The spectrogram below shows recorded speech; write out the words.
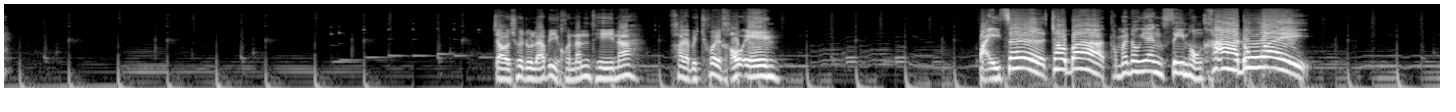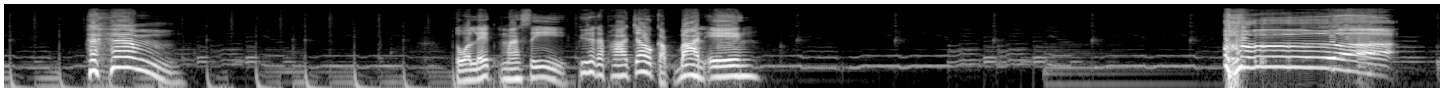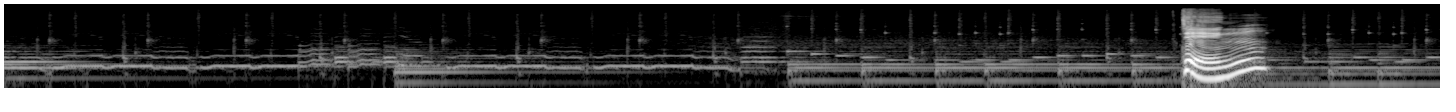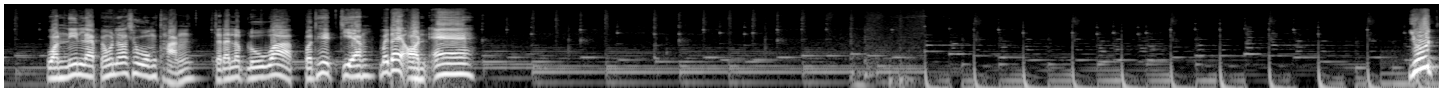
เจ้าช่วยดูแลผู้หญิงคนนั้นทีนะข้าจะไปช่วยเขาเอง ไปเซอร์เจ้าบ้าทำไมต้องแย่งซีนของข้าด้วยฮ่าฮ่มตัวเล็กมาสิพี่จะพาเจ้ากลับบ้านเอง จ๋ง วันนี้แหละเป็นวันราชวงศ์ถังจะได้รับรู้ว่าประเทศเจียงไม่ได้อ่อนแอ หยุด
